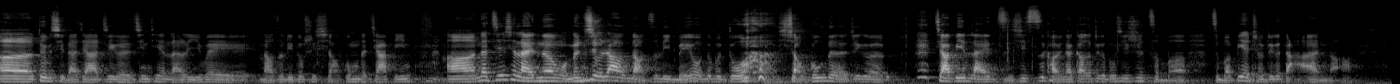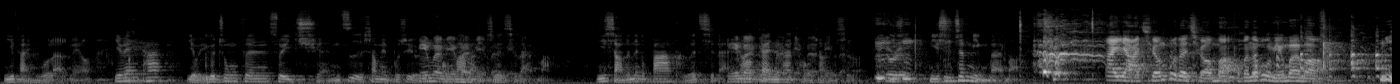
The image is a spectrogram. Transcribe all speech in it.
呃，对不起大家，这个今天来了一位脑子里都是小工的嘉宾啊、那接下来呢，我们就让脑子里没有那么多 小工的这个嘉宾来仔细思考一下，刚刚这个东西是怎么怎么变成这个答案的啊？你反应过来了没有？因为它有一个中分，所以“全”字上面不是有一个明白头发把它明白明白遮起来嘛？你想的那个疤合起来，然后盖在他头上就是了。就是，你是真明白吗？哎呀，全部的全吗？我能不明白吗？你，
